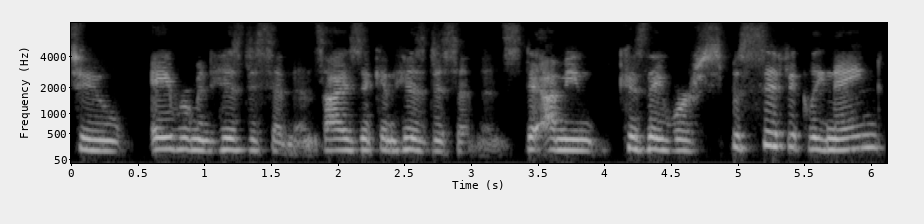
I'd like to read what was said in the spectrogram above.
to Abram and his descendants, Isaac and his descendants. I mean, because they were specifically named.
